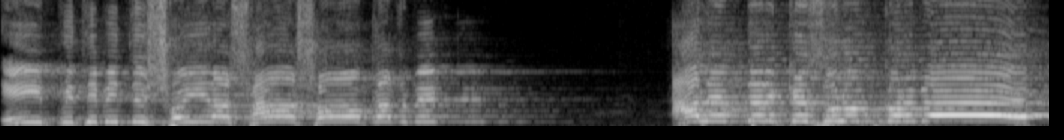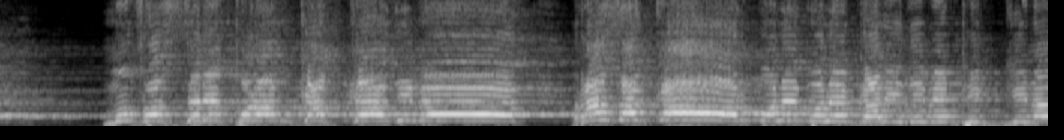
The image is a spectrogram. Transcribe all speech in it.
এই পৃথিবীতে সৈরা শাসক আসবে। আলেমদেরকে জুলুম করবে। মুফাসসিরে কোরআন কাটকা দিবে রাজাকার বলে বলে গালি দিবে ঠিক কিনা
